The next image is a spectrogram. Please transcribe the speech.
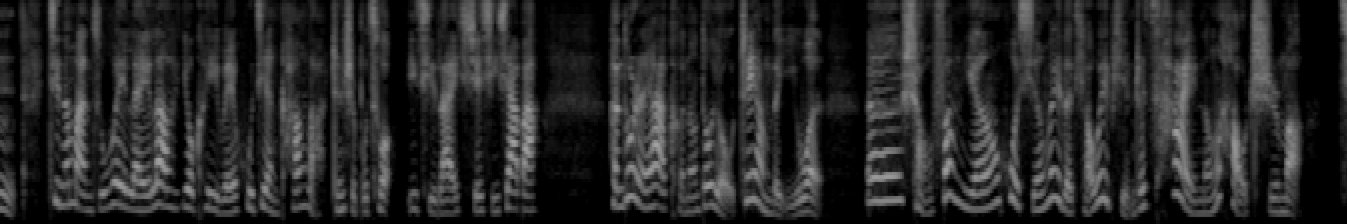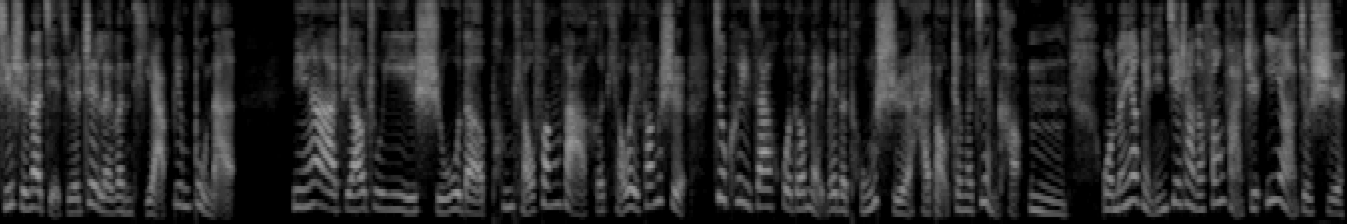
嗯，既能满足味蕾了，又可以维护健康了，真是不错。一起来学习一下吧。很多人呀，可能都有这样的疑问：嗯，少放盐或咸味的调味品，这菜能好吃吗？其实呢，解决这类问题啊，并不难。您啊，只要注意食物的烹调方法和调味方式，就可以在获得美味的同时，还保证了健康。嗯，我们要给您介绍的方法之一啊，就是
